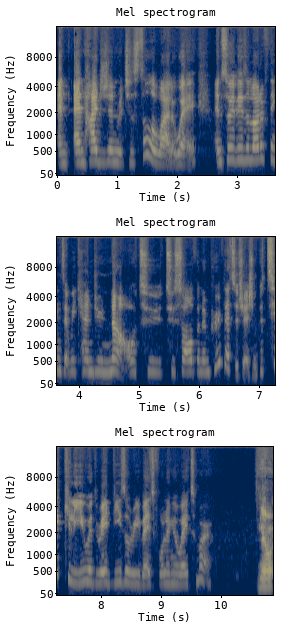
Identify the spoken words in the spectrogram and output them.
and, and hydrogen, which is still a while away. And so there's a lot of things that we can do now to, to solve and improve that situation, particularly with red diesel rebates falling away tomorrow. Now,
